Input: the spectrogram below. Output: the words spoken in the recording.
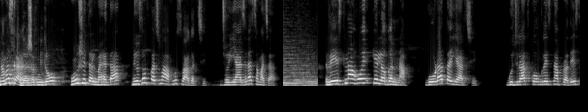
નમસ્કાર દર્શક મિત્રો, હું શીતલ મહેતા ન્યૂઝ ઓફ કચ્છમાં આપનું સ્વાગત છે. જોઈએ આજના સમાચાર. રેસના હોય કે લગનના, ગોળા તૈયાર છે. ગુજરાત કોંગ્રેસના પ્રદેશ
